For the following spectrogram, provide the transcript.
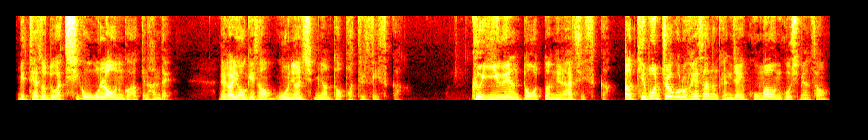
밑에서 누가 치고 올라오는 것 같긴 한데 내가 여기서 5년, 10년 더 버틸 수 있을까? 그 이후에는 또 어떤 일을 할 수 있을까? 아, 기본적으로 회사는 굉장히 고마운 곳이면서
